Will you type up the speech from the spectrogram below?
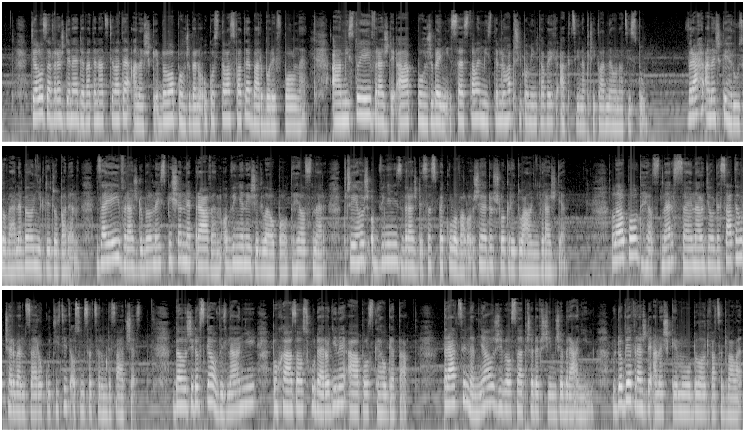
Tělo zavražděné 19-leté Anešky bylo pohřbeno u kostela svaté Barbory v Polné a místo její vraždy a pohřbení se staly místy mnoha připomínkavých akcí, například neonacistů. Vrah Anešky Hrůzové nebyl nikdy dopaden. Za její vraždu byl nejspíše neprávem obviněný žid Leopold Hilsner. Při jehož obvinění z vraždy se spekulovalo, že došlo k rituální vraždě. Leopold Hilsner se narodil 10. července roku 1876. Byl židovského vyznání, pocházel z chudé rodiny a polského geta. Práci neměl, živil se především žebráním. V době vraždy Anešky mu bylo 22 let.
